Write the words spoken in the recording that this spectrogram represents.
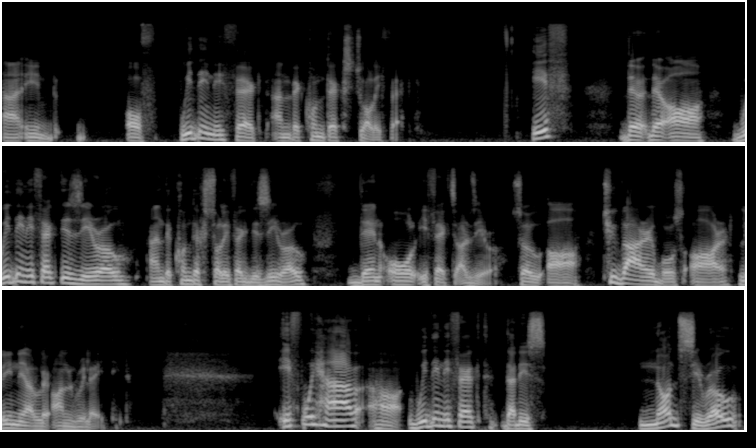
uh, in, of within effect and the contextual effect. If there, there are within effect is zero and the contextual effect is zero, then all effects are zero. So uh, two variables are linearly unrelated. If we have uh, within effect that is not zero,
